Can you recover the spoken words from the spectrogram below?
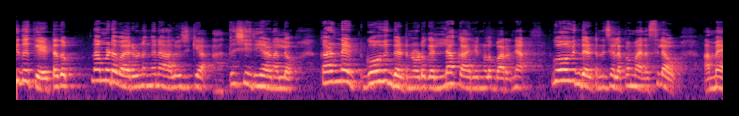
ഇത് കേട്ടതും നമ്മുടെ വരുൺ ഇങ്ങനെ ആലോചിക്കുക അത് ശരിയാണല്ലോ. കണ്ണേ ഗോവിന്ദേട്ടനോട് എല്ലാ കാര്യങ്ങളും പറഞ്ഞ. ഗോവിന്ദേട്ടന് ചിലപ്പോൾ മനസ്സിലാവും. അമ്മേ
